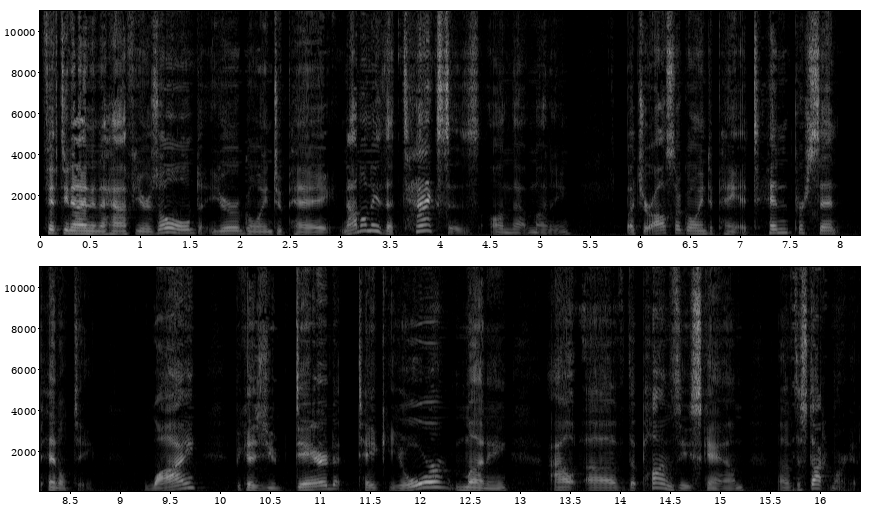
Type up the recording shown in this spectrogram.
59 and a half years old you're going to pay not only the taxes on that money but you're also going to pay a 10% penalty. Why? Because you dared take your money out of the Ponzi scam of the stock market.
